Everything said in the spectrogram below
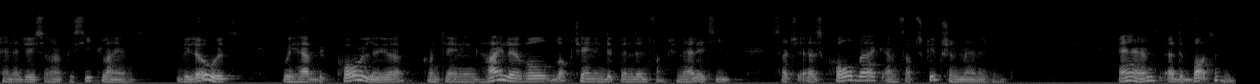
and a JSON RPC client. Below it, we have the core layer containing high-level blockchain-independent functionality, such as callback and subscription management. And at the bottom,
